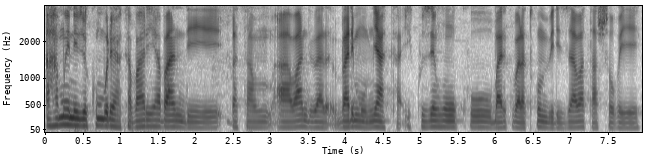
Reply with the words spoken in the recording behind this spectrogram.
Hamwe n'ibyo kumbure hakaba hari abandi abandi bar- bari mu myaka ikuze nk'uku bari baratwumviriza batashoboye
